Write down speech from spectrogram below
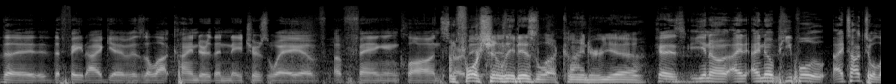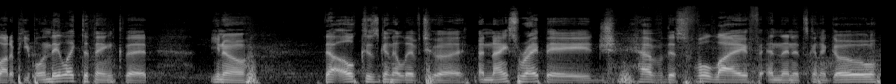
the the fate I give is a lot kinder than nature's way of, of fang and claw and starvation. Unfortunately, it is a lot kinder, yeah. Because you know, I, I know people. I talk to a lot of people, and they like to think that you know the elk is going to live to a, a nice ripe age, have this full life, and then it's going to go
